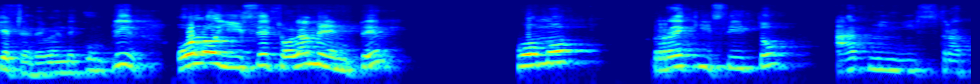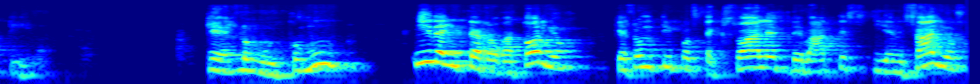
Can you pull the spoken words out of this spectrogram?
que se deben de cumplir. O lo hice solamente como requisito administrativo, que es lo muy común. Y de interrogatorio, que son tipos textuales, debates y ensayos,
